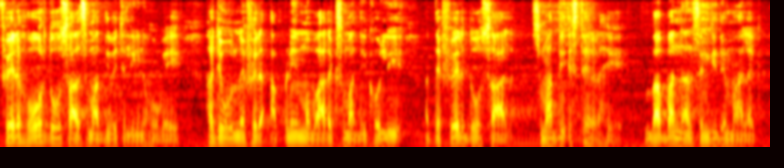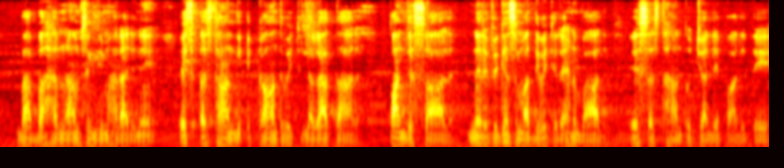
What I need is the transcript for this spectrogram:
ਫਿਰ ਹੋਰ 2 ਸਾਲ ਸਮਾਧੀ ਵਿੱਚ ਲੀਨ ਹੋ ਗਏ। ਹਜੂਰ ਨੇ ਫਿਰ ਆਪਣੀ ਮੁਬਾਰਕ ਸਮਾਧੀ ਖੋਲੀ ਅਤੇ ਫਿਰ 2 ਸਾਲ ਸਮਾਧੀ ਸਥਿਰ ਰਹੇ। ਬਾਬਾ ਨਾਨਕ ਸਿੰਘ ਜੀ ਦੇ ਮਾਲਕ ਬਾਬਾ ਹਰਨਾਮ ਸਿੰਘ ਜੀ ਮਹਾਰਾਜ ਨੇ ਇਸ ਅਸਥਾਨ ਦੀ ਇਕਾਂਤ ਵਿੱਚ ਲਗਾਤਾਰ 5 ਸਾਲ ਨਿਰਵਿਘਨ ਸਮਾਧੀ ਵਿੱਚ ਰਹਿਣ ਬਾਅਦ ਇਸ ਸਥਾਨ ਤੋਂ ਚਾਲੇ ਪਾ ਦਿੱਤੇ।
